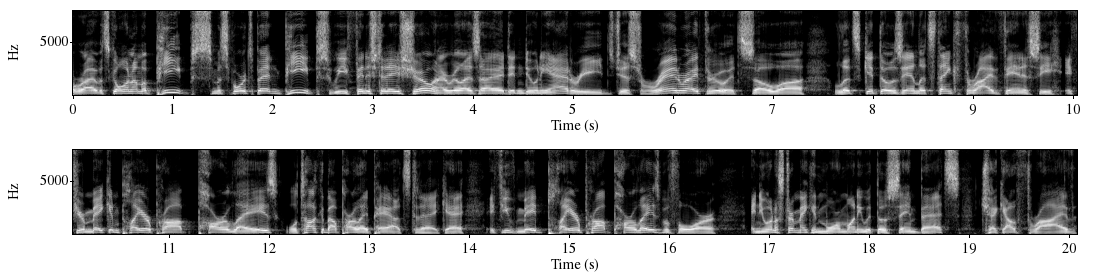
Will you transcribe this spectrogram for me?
All right, what's going on, my peeps, my sports betting peeps? We finished today's show, and I realized I didn't do any ad reads, just ran right through it. So uh, let's get those in. Let's thank Thrive Fantasy. If you're making player prop parlays, we'll talk about parlay payouts today, okay? If you've made player prop parlays before and you want to start making more money with those same bets, check out Thrive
